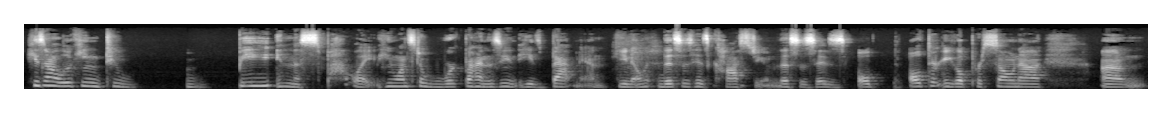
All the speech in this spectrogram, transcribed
he's not looking to be in the spotlight. He wants to work behind the scenes. He's Batman. You know, this is his costume. This is his alter ego persona. Um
